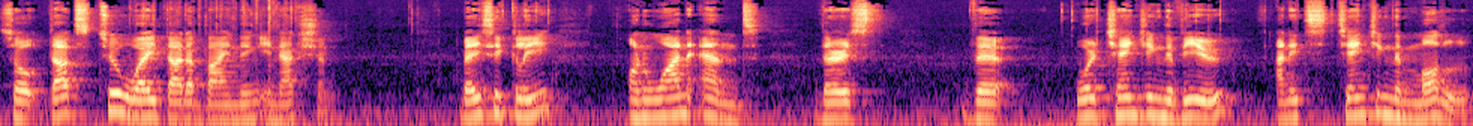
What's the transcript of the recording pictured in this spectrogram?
So that's two-way data binding in action. Basically, on one end, there's the we're changing the view and it's changing the model.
